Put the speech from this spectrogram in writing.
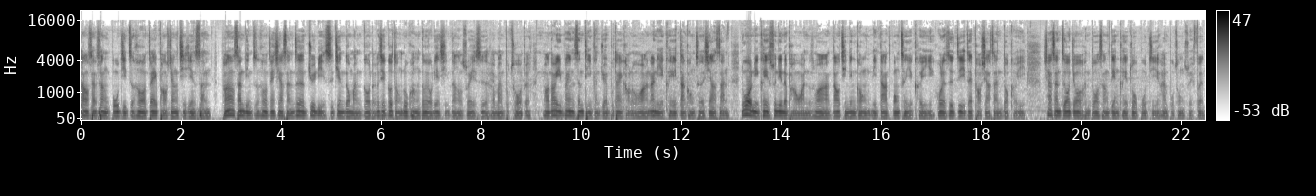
到山上补给之后，再跑向七星山，跑到山顶之后再下山，这距离时间都蛮够的，而且各种路况都有练习到，所以是还蛮不错的。跑到一半身体感觉不太好的话，那你也可以搭空车下山。如果你可以顺利的跑完的话，到青天宫你搭公车也可以，或者是自己再跑下山都可以。下山之后就有很多商店可以做补给和补充水分，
